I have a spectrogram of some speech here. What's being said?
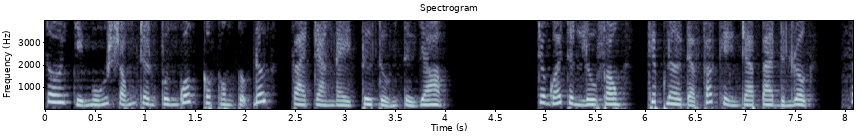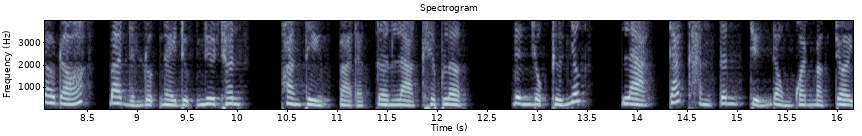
Tôi chỉ muốn sống trên vương quốc có phong tục Đức và tràn đầy tư tưởng tự do. Trong quá trình lưu phong, Kepler đã phát hiện ra ba định luật. Sau đó, ba định luật này được Newton hoàn thiện và đặt tên là Kepler. Định luật thứ nhất là các hành tinh chuyển động quanh mặt trời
